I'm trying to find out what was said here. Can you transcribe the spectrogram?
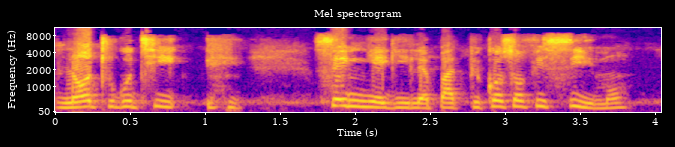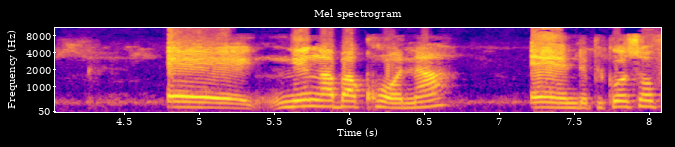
not ukuthi sengiyekile but because of isimo eh ngengaba khona and because of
